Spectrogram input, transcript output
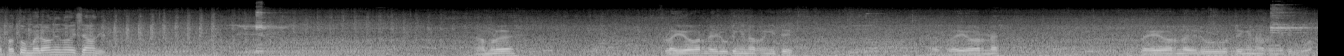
എപ്പോൾ തുമ്മലോന്ന് ചോദിച്ചാൽ മതി. നമ്മൾ ഫ്ലൈ ഓവറിന്റെ അതിലൂട്ട് ഇങ്ങനെ ഇറങ്ങിയിട്ട് ഫ്ലൈ ഓവറിന്റെ ഫ്ലൈ ഓവറിന്റെ അതിലൂട്ട് ഇങ്ങനെ ഇറങ്ങിയിട്ട് പോവാം.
